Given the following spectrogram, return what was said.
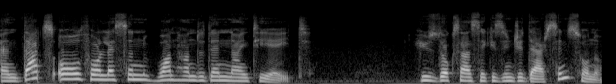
And that's all for lesson 198. 198. dersin sonu.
